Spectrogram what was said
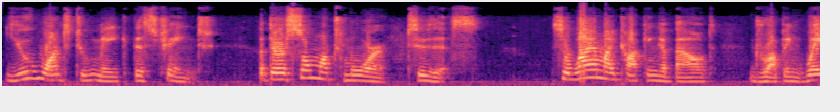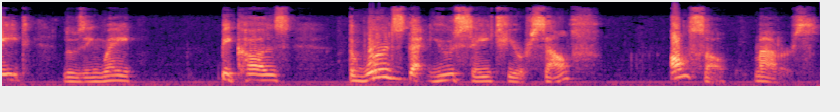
you want to make this change. But there's so much more to this. So why am I talking about dropping weight, losing weight? Because the words that you say to yourself also matters.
